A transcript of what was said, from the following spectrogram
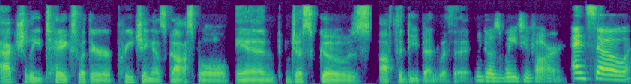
actually takes what they're preaching as gospel and just goes off the deep end with it. It goes way too far. And so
